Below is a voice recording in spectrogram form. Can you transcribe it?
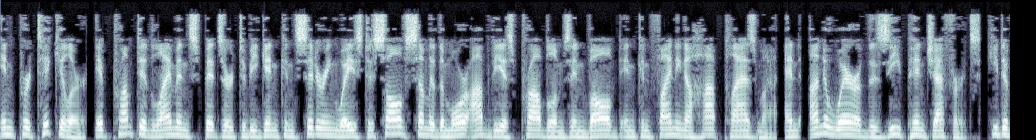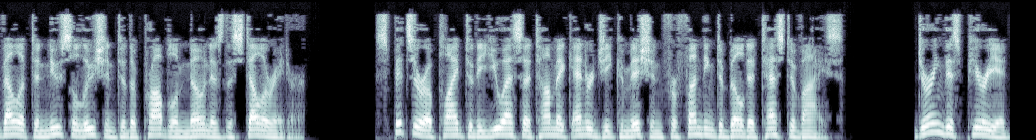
In particular, it prompted Lyman Spitzer to begin considering ways to solve some of the more obvious problems involved in confining a hot plasma, and, unaware of the Z-pinch efforts, he developed a new solution to the problem known as the stellarator. Spitzer applied to the U.S. Atomic Energy Commission for funding to build a test device. During this period,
